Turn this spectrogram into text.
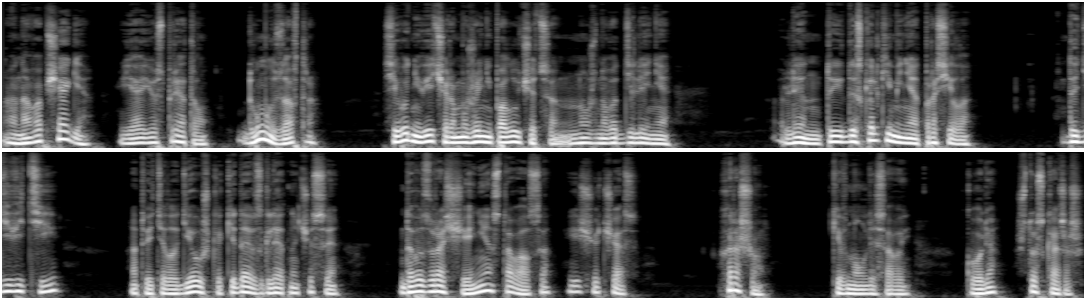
«Она в общаге. Я ее спрятал. Думаю, завтра. Сегодня вечером уже не получится. Нужно в отделение. Лен, ты до скольки меня отпросила?» «До девяти», — ответила девушка, кидая взгляд на часы. До возвращения оставался еще час. «Хорошо», — кивнул Лесовой. «Коля, что скажешь?»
